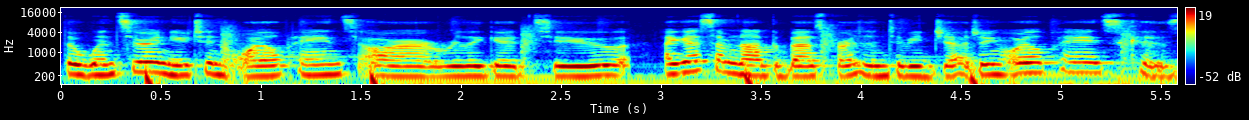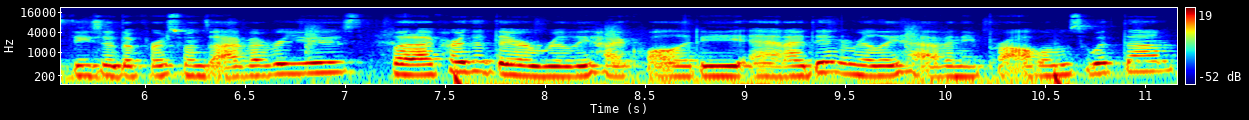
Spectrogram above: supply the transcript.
The Winsor & Newton oil paints are really good too. I guess I'm not the best person to be judging oil paints because these are the first ones I've ever used, but I've heard that they're really high quality and I didn't really have any problems with them.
